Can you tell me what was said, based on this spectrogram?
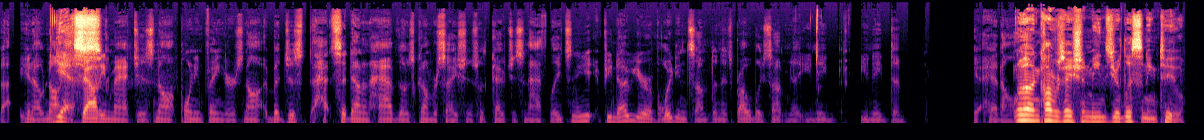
Uh, you know, not Yes. shouting matches, not pointing fingers, not but just ha- sit down and have those conversations with coaches and athletes. And you, if you know you're avoiding something, it's probably something that you need you need to get head on. well, and conversation means you're listening too.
